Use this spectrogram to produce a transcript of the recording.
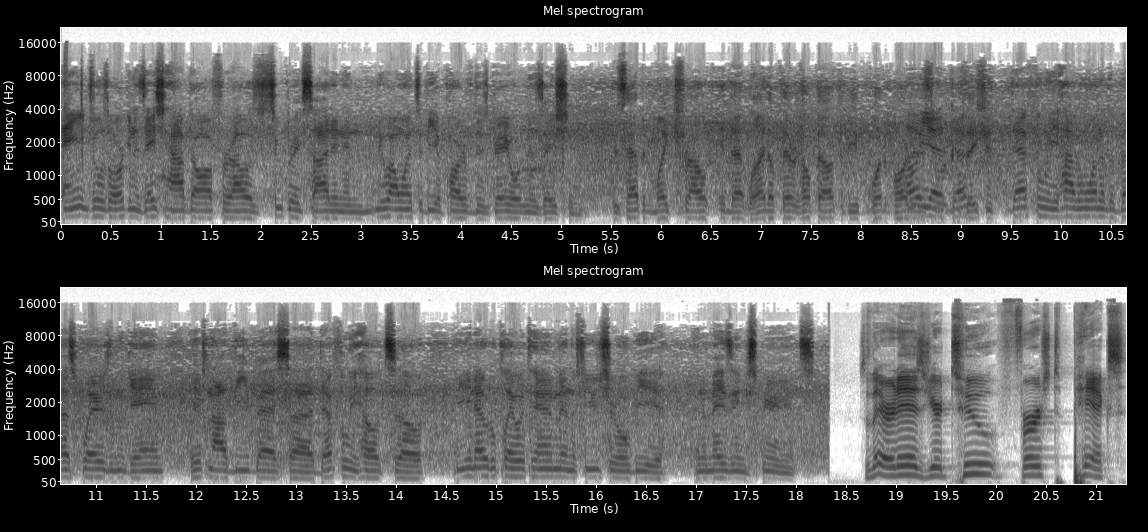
Angels organization have to offer, I was super excited and knew I wanted to be a part of this great organization. Does having Mike Trout in that lineup there help out to be one part oh, of this yeah, organization? Def- definitely having one of the best players in the game, if not the best, uh, definitely helped. So being able to play with him in the future will be an amazing experience. So there it is, your two first picks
